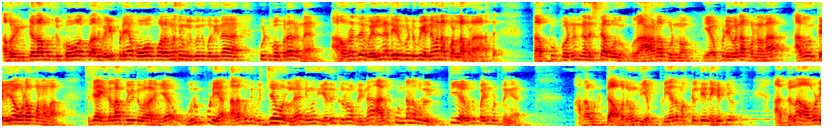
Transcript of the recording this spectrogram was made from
அவர் இங்கே தான் வந்துட்டு கோவா அது வெளிப்படையாக கோவா போகிற மாதிரி உங்களுக்கு வந்து பார்த்தீங்கன்னா கூட்டு போகிறாரு என்ன? அவர் வந்து வெளிநாட்டுக்கு கூட்டு போய் என்ன வேணா பண்ணலாம்டா. தப்பு பொண்ணுன்னு நினச்சிட்டா போதும். ஒரு ஆணா பொண்ணும் எப்படி வேணா பண்ணலாம். அதுவும் தெளிவாக கூட பண்ணலாம். சரியா? இதெல்லாம் தூக்கிட்டு வராதிங்க. உருப்படியாக தளபதி விஜய் வரல வந்து எதிர்க்கணும் அப்படின்னா அதுக்கு உண்டான ஒரு யுக்தியை வந்து பயன்படுத்துங்க. அதை விட்டுட்டு அவரை வந்து எப்படியாவது மக்கள்கிட்ட நெகட்டிவ் அதெல்லாம் அவரோட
